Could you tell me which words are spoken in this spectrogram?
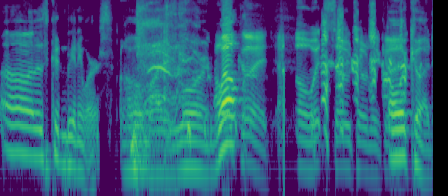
Oh, this couldn't be any worse. Oh my lord! Oh, Well, it could. Oh, it's so totally oh, good. oh, it could.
